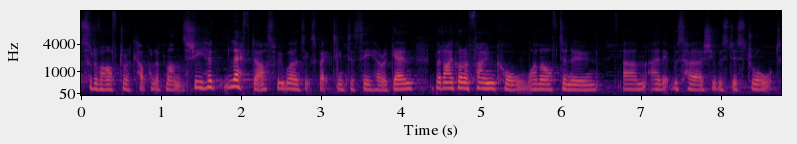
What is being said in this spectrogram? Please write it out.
sort of after a couple of months. She had left us, we weren't expecting to see her again, but I got a phone call one afternoon um, and it was her, she was distraught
